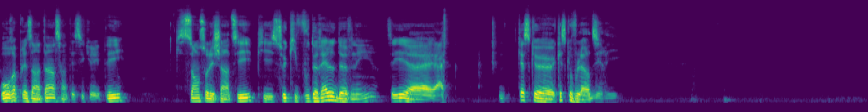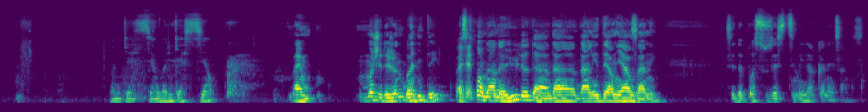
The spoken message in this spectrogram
aux représentants en santé et sécurité qui sont sur les chantiers, puis ceux qui voudraient le devenir, euh, qu'est-ce que qu'est-ce que vous leur diriez? Bonne question, bonne question. Ben, moi, j'ai déjà une bonne idée, là, parce qu'on en a eu là, dans, dans, dans les dernières années. C'est de pas sous-estimer leur connaissance.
